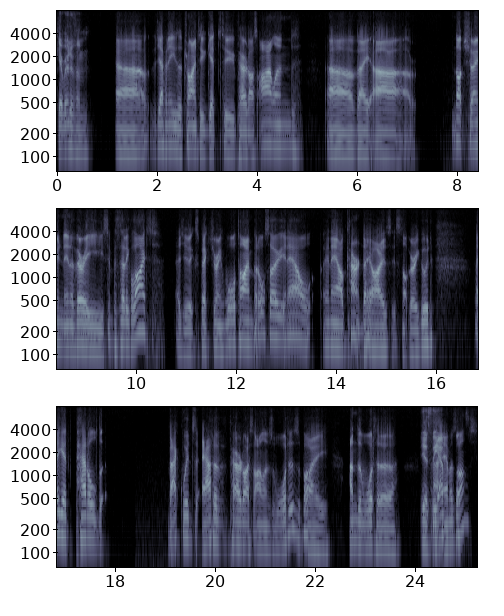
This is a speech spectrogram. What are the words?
Get rid of them. Uh, the Japanese are trying to get to Paradise Island. Uh, they are not shown in a very sympathetic light, as you'd expect during wartime, but also in our in our current day eyes, it's not very good. They get paddled backwards out of Paradise Island's waters by underwater Yes, the uh, Amazons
